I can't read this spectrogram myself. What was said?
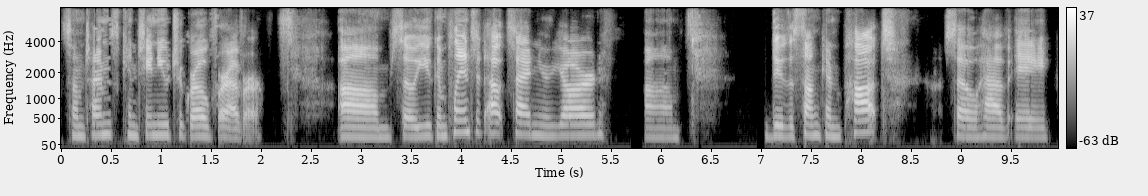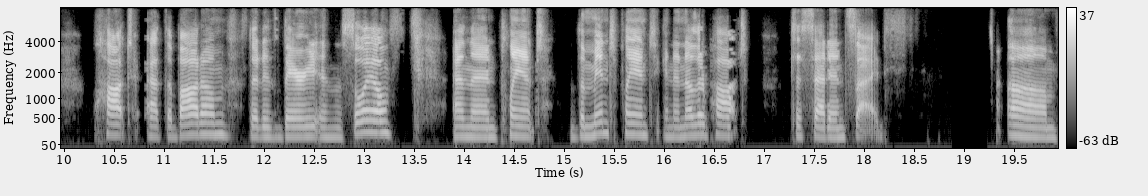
sometimes continue to grow forever. Um, so you can plant it outside in your yard, um, do the sunken pot. So have a pot at the bottom that is buried in the soil and then plant the mint plant in another pot to set inside. Um,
